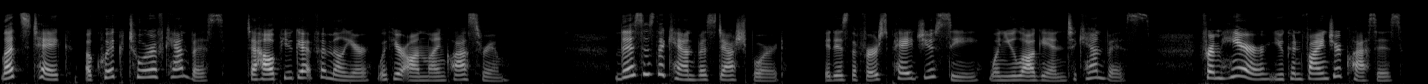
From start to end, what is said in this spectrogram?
Let's take a quick tour of Canvas to help you get familiar with your online classroom. This is the Canvas dashboard. It is the first page you see when you log in to Canvas. From here, you can find your classes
